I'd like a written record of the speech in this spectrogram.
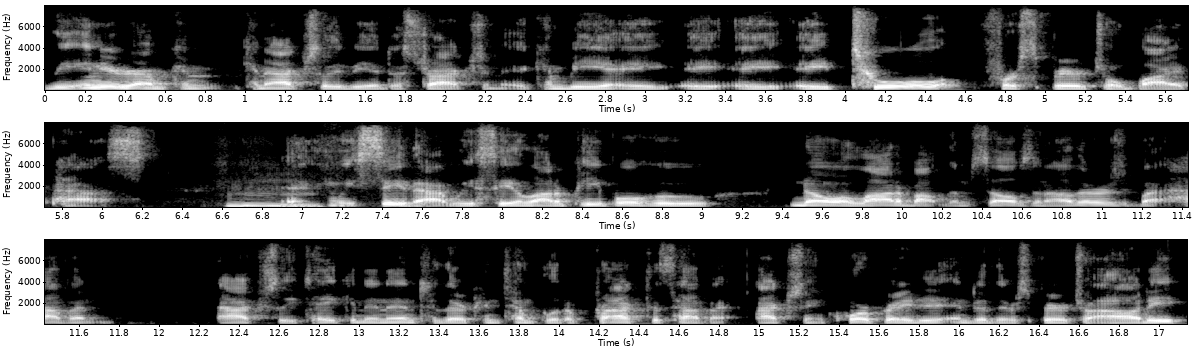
the enneagram can can actually be a distraction. It can be a a, a, a tool for spiritual bypass, mm. and we see that. We see a lot of people who know a lot about themselves and others, but haven't actually taken it into their contemplative practice, haven't actually incorporated it into their spirituality,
